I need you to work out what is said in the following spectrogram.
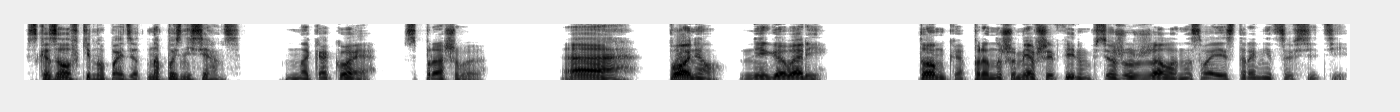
«Сказала, в кино пойдет, на поздний сеанс». «На какое?» — спрашиваю. «А, понял, не говори». Томка, про нашумевший фильм, все жужжало на своей странице в сети.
